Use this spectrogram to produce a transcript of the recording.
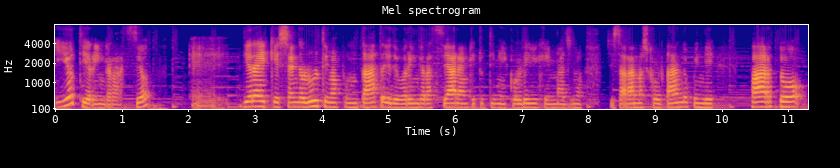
io ti ringrazio. Eh, direi che essendo l'ultima puntata io devo ringraziare anche tutti i miei colleghi che immagino ci staranno ascoltando, quindi parto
